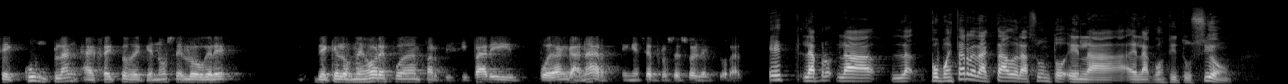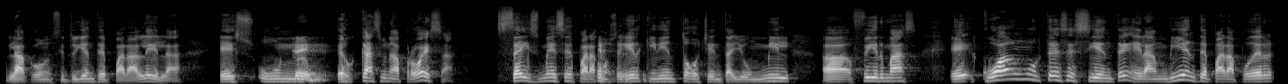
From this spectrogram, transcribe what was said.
se cumplan a efectos de que no se logre, de que los mejores puedan participar y puedan ganar en ese proceso electoral. como está redactado el asunto en la, en la Constitución, la constituyente paralela, es, un, es casi una proeza. Seis meses para conseguir 581 mil ah, firmas. Eh, ¿Cómo ustedes se sienten el ambiente para poder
